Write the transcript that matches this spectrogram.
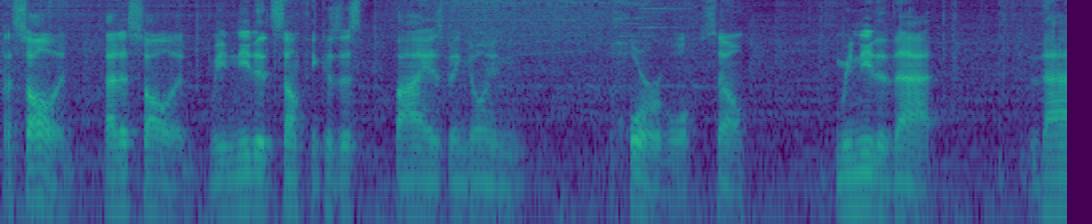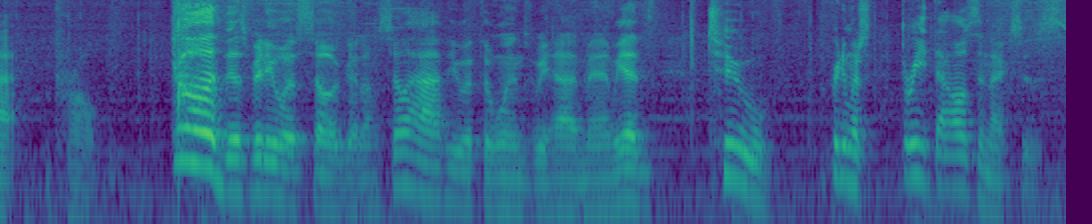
That's solid. That is solid. We needed something because this buy has been going horrible. So, we needed that. That, bro, God, this video was so good. I'm so happy with the wins we had, man. We had two, pretty much 3,000 X's.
